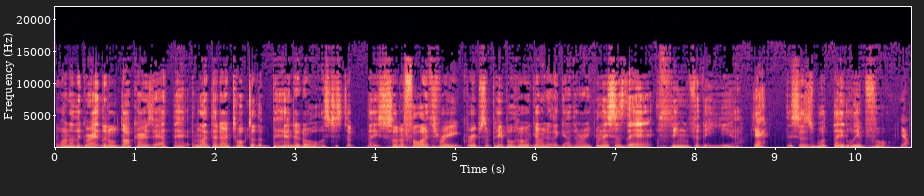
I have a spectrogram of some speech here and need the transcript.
one of the great little docos out there, and like they don't talk to the band at all. It's just that they sort of follow three groups of people who are going to the gathering, and this is their thing for the year. Yeah. This is what they live for. Yep.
